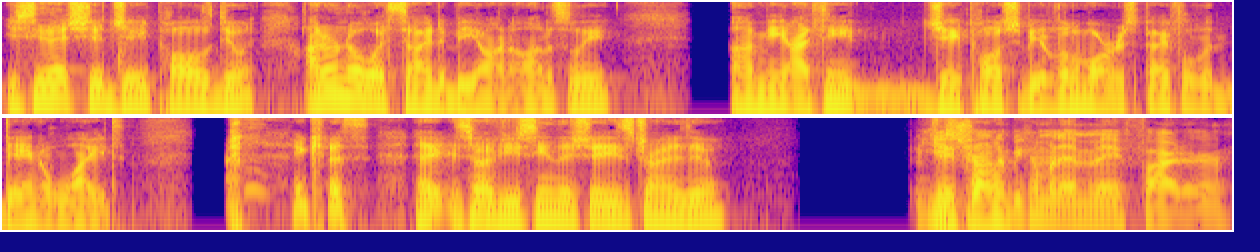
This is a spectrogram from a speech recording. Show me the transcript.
You see that shit Jake Paul's doing? I don't know what side to be on, honestly. I mean, I think Jake Paul should be a little more respectful to Dana White. because hey, so have you seen the shit he's trying to do? He's Jake trying Paul? to become an MMA fighter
